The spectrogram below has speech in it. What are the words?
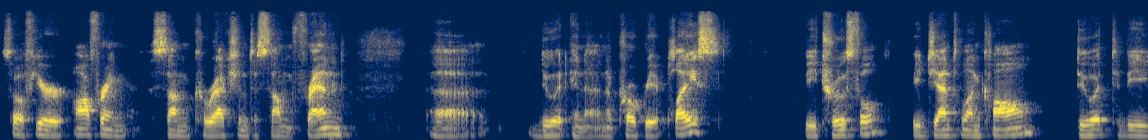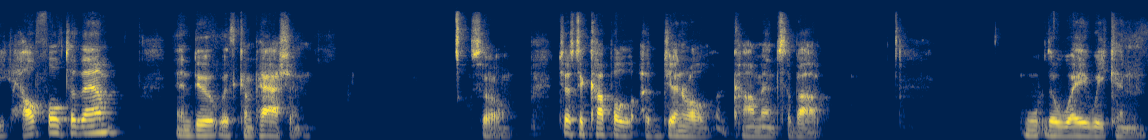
So if you're offering some correction to some friend, uh, do it in an appropriate place, be truthful, be gentle and calm, do it to be helpful to them, and do it with compassion. So, just a couple of general comments about the way we can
